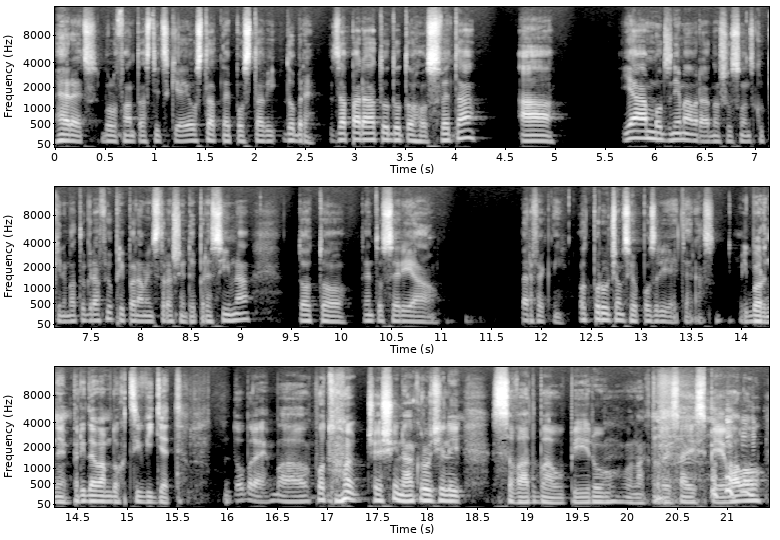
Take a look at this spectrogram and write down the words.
herec bol fantastický, aj ostatné postavy. Dobre, zapadá to do toho sveta a ja moc nemám rád našu slovenskú kinematografiu, pripadá mi strašne depresívna. Toto, tento seriál Perfektný. Odporúčam si ho pozrieť aj teraz. Výborne, pridávam do chci vidieť. Dobre, potom Češi nakrútili Svadba u píru, na ktorej sa aj spievalo.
